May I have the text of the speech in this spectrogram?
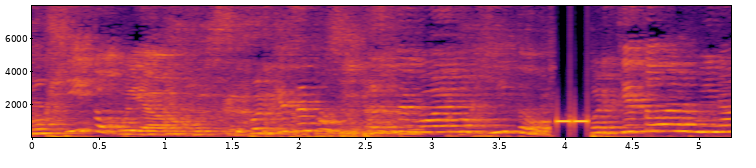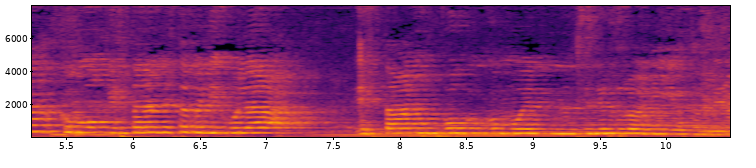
Mojito, culiao. ¿Por qué se puso tan de moda el mojito? ¿Por qué todas las minas como que están en esta película estaban un poco como en El Señor de los Anillos también?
